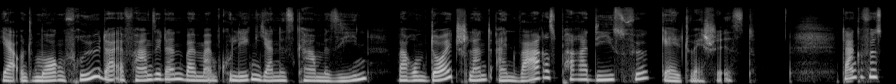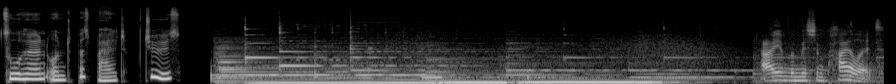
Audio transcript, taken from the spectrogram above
Ja, und morgen früh, da erfahren Sie dann bei meinem Kollegen Janis Karmesin, warum Deutschland ein wahres Paradies für Geldwäsche ist. Danke fürs Zuhören und bis bald. Tschüss. I am the mission pilot,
